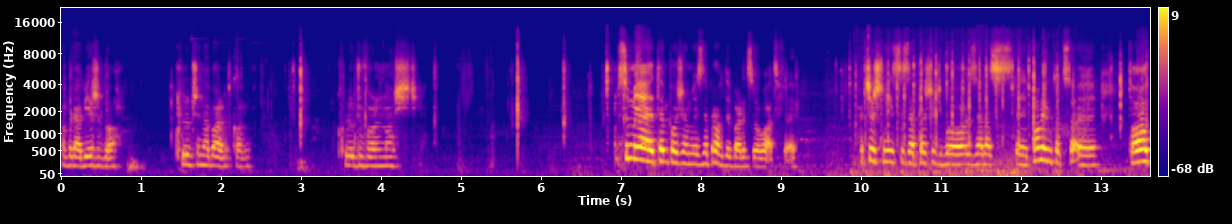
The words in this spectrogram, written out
Dobra, bierz go. Klucz na balkon. Klucz wolności. W sumie ten poziom jest naprawdę bardzo łatwy. Chociaż nie chcę zapeszyć, bo zaraz e, powiem to, co, e, to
